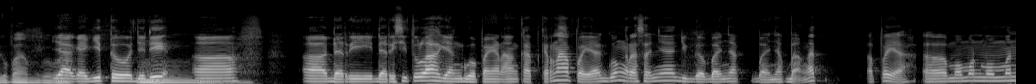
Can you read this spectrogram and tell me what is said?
gue paham gue. Ya kayak gitu. Jadi Hmm. eh, eh, dari dari situlah yang gue pengen angkat. Karena apa ya? Gue ngerasanya juga banyak banyak banget apa ya eh, momen-momen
